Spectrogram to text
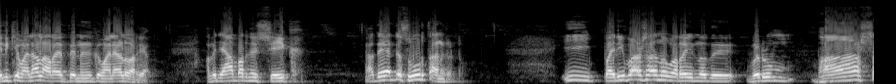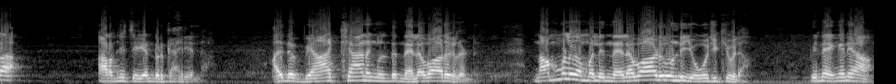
എനിക്ക് മലയാളം അറിയാത്ത നിങ്ങൾക്ക് മലയാളം അറിയാം. അപ്പോൾ ഞാൻ പറഞ്ഞു ഷെയ്ഖ് അദ്ദേഹം എന്റെ സുഹൃത്താണ് കേട്ടോ. ഈ പരിഭാഷ എന്ന് പറയുന്നത് വെറും ഭാഷ അറിഞ്ഞ് ചെയ്യേണ്ട ഒരു കാര്യമല്ല. അതിന്റെ വ്യാഖ്യാനങ്ങളുണ്ട് നിലപാടുകളുണ്ട്. നമ്മൾ തമ്മിൽ നിലപാട് കൊണ്ട് യോജിക്കൂല. പിന്നെ എങ്ങനെയാ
